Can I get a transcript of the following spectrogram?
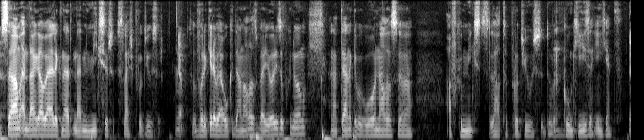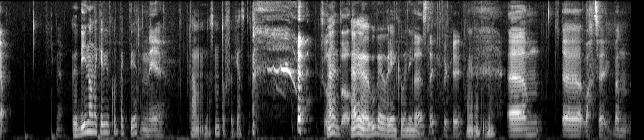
samen en dan gaan we eigenlijk naar, naar een mixer slash producer. Ja. Zo, vorige keer hebben wij ook gedaan alles bij Joris opgenomen en uiteindelijk hebben we gewoon alles eh, afgemixt, laten produceren door. Koen Giezen in Gent. Ja. Ja. Heb je die al een keer gecontacteerd? Nee, Dan, dat is een toffe gast. ik zal het ja, goed bij overeenkomen, denk Ja, ik. is het echt? Oké. Ja, eh, wacht, hè. ik ben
